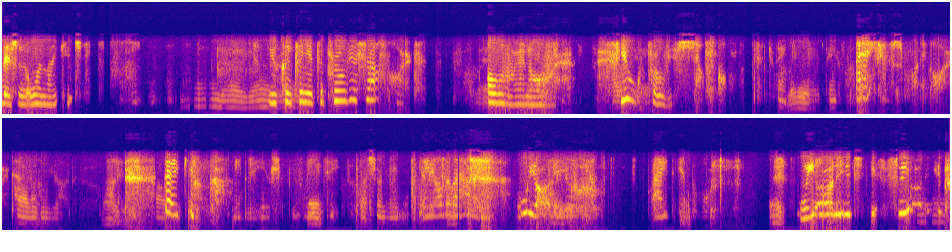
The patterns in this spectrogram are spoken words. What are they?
There's no one like you, Jesus. You continue to prove yourself, Lord, over and over. You prove yourself, God. Thank you, Lord. Thank you. Thank this morning, Lord. Hallelujah. Thank you, God. Bless your name. Lily of the valley. We honor you. Right in the morning. We honor you, Jesus. We honor you, God.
